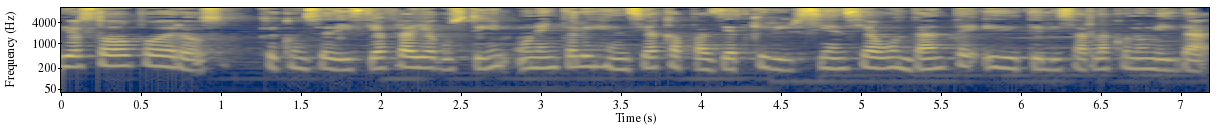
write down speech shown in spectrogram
Dios Todopoderoso, que concediste a Fray Agustín una inteligencia capaz de adquirir ciencia abundante y de utilizarla con humildad.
